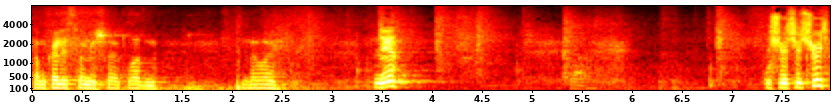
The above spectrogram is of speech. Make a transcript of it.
там колесо мешает, ладно. Давай. Не? Еще чуть-чуть?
